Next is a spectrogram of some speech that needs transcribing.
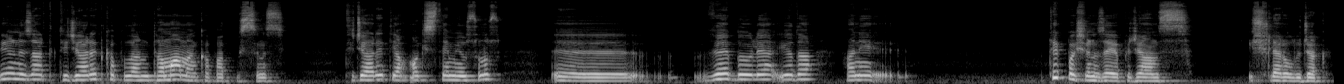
biriniz artık ticaret kapılarını tamamen kapatmışsınız. Ticaret yapmak istemiyorsunuz. Ee, ve böyle ya da hani tek başınıza yapacağınız işler olacak.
